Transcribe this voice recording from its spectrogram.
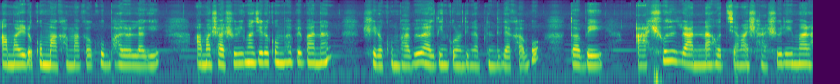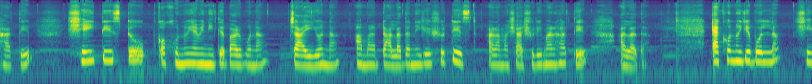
আমার এরকম মাখা মাখা খুব ভালো লাগে। আমার শাশুড়ি মা যেরকমভাবে বানান, সেরকমভাবেও একদিন কোনো দিন আপনাদের দেখাবো। তবে আসল রান্না হচ্ছে আমার শাশুড়ি মার হাতের। সেই টেস্টও কখনোই আমি নিতে পারব না, চাইও না। আমার একটা আলাদা নিজস্ব টেস্ট আর আমার শাশুড়ি মার হাতের আলাদা। এখন ওই যে বললাম, সেই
